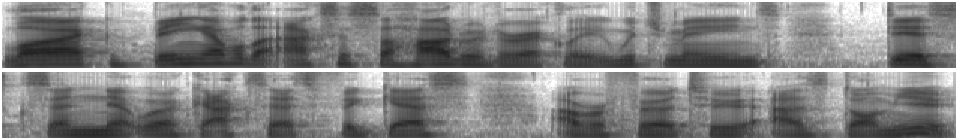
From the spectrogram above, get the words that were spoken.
like being able to access the hardware directly, which means disks and network access for guests are referred to as DOMU.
